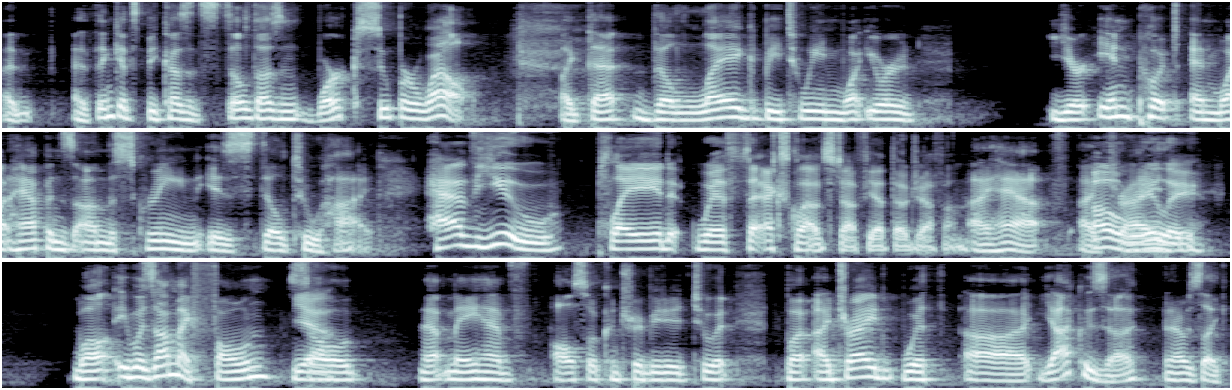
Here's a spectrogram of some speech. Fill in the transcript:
I, I think it's because it still doesn't work super well. Like that, the lag between what your your input and what happens on the screen is still too high. Have you played with the xCloud stuff yet, though, Jeff? I have. I oh, tried, really? Well, it was on my phone, Yeah. so that may have also contributed to it. But I tried with uh, Yakuza, and I was like,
